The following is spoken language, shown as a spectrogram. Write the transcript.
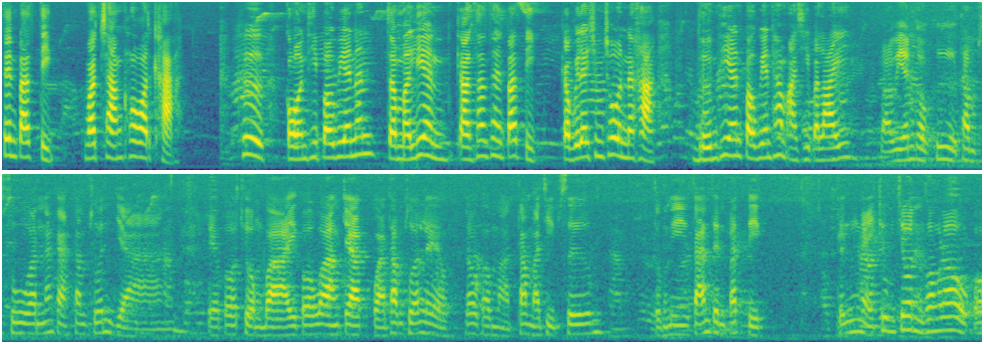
เส้นพลาสติก วัดช้างคลอดค่ะ คือก่อนที่ปาเวียนนั้นจะมาเรียนการสร้างเส้นพลาติกกับวิทยาลัยชุมชนนะคะ เดิมทีนั้นปาเวียนทำอาชีพอะไรปาเวียนก็คือทำสวนนะคะทำสวนยางแล้วก็ช่วงบ่ายก็วางจากกว่าทำสวนแล้ว เราก็มาทำอาชีพเสริม ตรงนี้สารเส้นพลาติกถึงในชุมชนของเราก็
